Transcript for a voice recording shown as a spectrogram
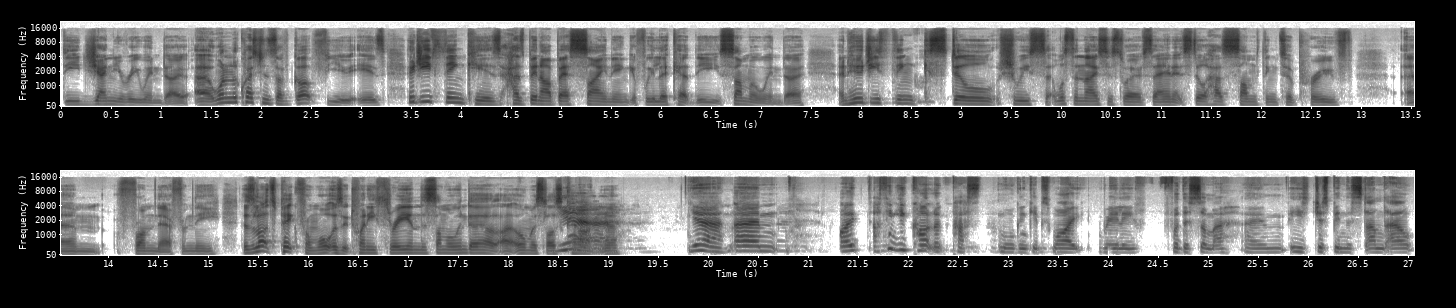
the January window. Uh, one of the questions I've got for you is: Who do you think is has been our best signing if we look at the summer window, and who do you think still? Should we? What's the nicest way of saying it? Still has something to prove um, from there. From the there's a lot to pick from. What was it? Twenty three in the summer window. I, I almost lost yeah. count. Yeah. Yeah. Um, I I think you can't look past Morgan Gibbs White really for the summer. Um, he's just been the standout.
